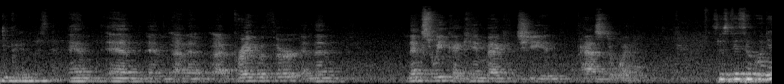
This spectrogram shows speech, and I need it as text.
てくれました And, and, and, and I I prayed with her, and then next week I came back and she had passed away. そしてそこで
